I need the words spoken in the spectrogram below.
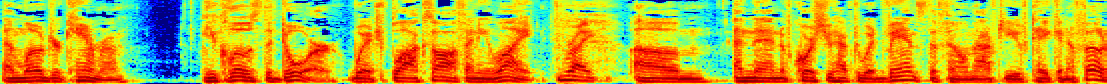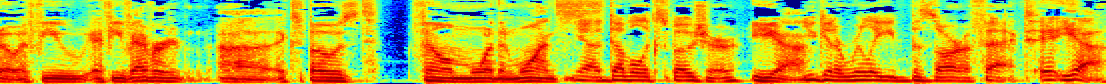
and load your camera, you close the door, which blocks off any light. Right. Um, and then, of course, you have to advance the film after you've taken a photo. If you if you've ever uh, exposed film more than once, Yeah, double exposure. Yeah. You get a really bizarre effect. It- yeah,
